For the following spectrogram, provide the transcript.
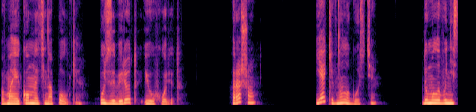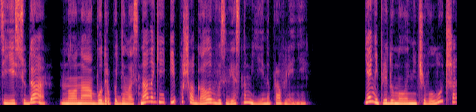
В моей комнате на полке. Пусть заберет и уходит». «Хорошо». Я кивнула гости. Думала вынести ей сюда, но она бодро поднялась на ноги и пошагала в известном ей направлении я не придумала ничего лучше,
